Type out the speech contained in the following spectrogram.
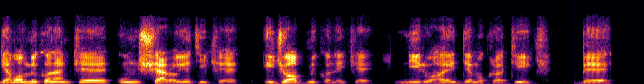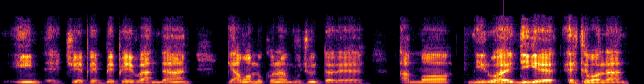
گمان می‌کنم که اون شرایطی که ایجاب می‌کنه که نیروهای دموکراتیک به این جبهه بپیوندن گمان می‌کنم وجود داره اما نیروهای دیگه احتمالا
